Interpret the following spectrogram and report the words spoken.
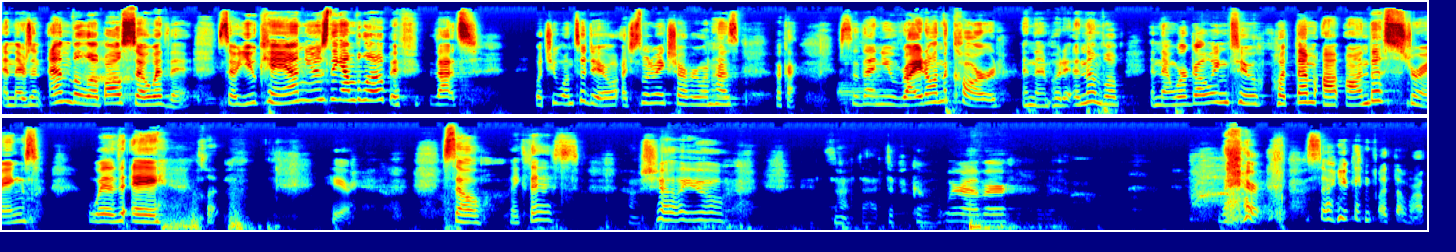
and there's an envelope also with it. So you can use the envelope if that's what you want to do. I just want to make sure everyone has, okay. So then you write on the card and then put it in the envelope, and then we're going to put them up on the strings with a clip here. So, like this, I'll show you. Wherever. There. So you can put them up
